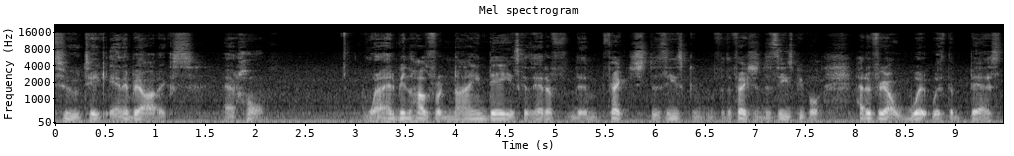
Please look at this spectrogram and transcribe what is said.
to take antibiotics at home when I had been in the hospital for nine days because I had a, the infectious disease, for the infectious disease people had to figure out what was the best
